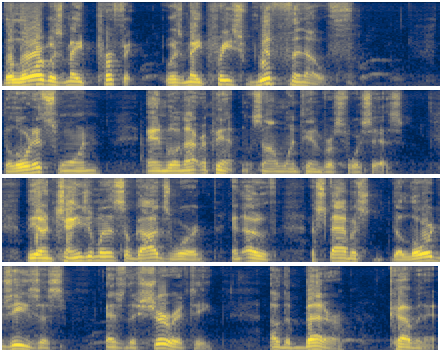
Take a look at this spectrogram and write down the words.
The Lord was made perfect, was made priest with an oath. The Lord had sworn and will not repent, Psalm 110, verse 4 says. The unchangeableness of God's word and oath established the Lord Jesus as the surety of the better covenant.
